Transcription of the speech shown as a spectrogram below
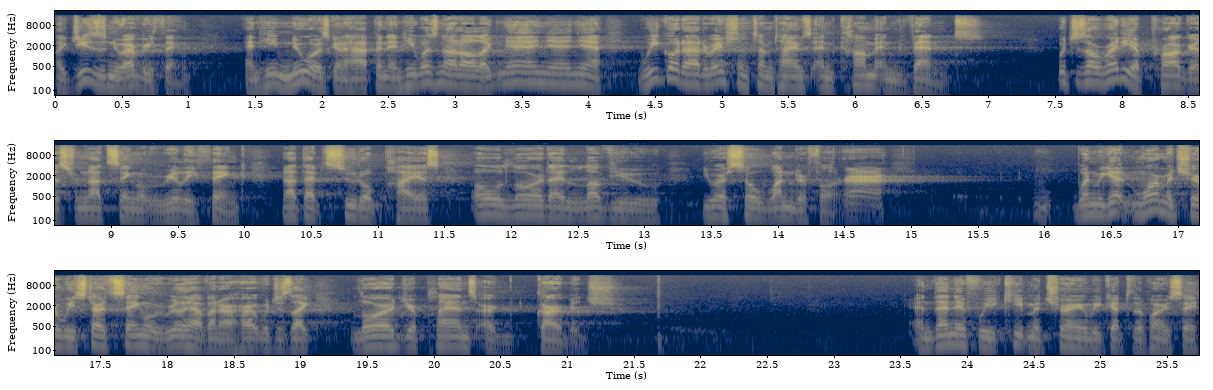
Like, Jesus knew everything, and he knew what was going to happen, and he was not all like, yeah, yeah, yeah. We go to adoration sometimes and come and vent which is already a progress from not saying what we really think, not that pseudo pious, oh Lord, I love you, you are so wonderful. When we get more mature, we start saying what we really have on our heart, which is like, Lord, your plans are garbage. And then if we keep maturing, we get to the point where we say,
